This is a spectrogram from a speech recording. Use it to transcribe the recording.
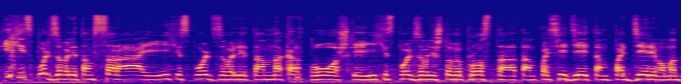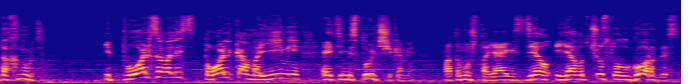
их использовали там в сарае, их использовали там на картошке, их использовали, чтобы просто там посидеть там под деревом, отдохнуть и пользовались только моими этими стульчиками, потому что я их сделал, и я вот чувствовал гордость.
